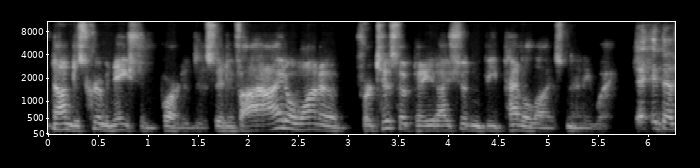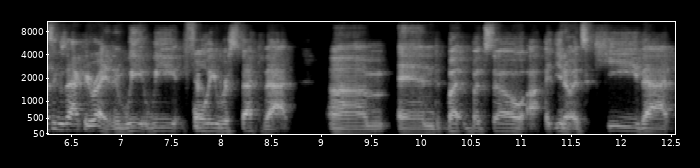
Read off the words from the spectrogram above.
non discrimination part of this that if I, I don't want to participate, I shouldn't be penalized in any way. That's exactly right, and we we fully respect that. Um, and but but so uh, you know, it's key that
